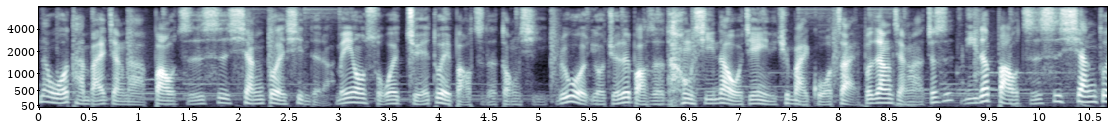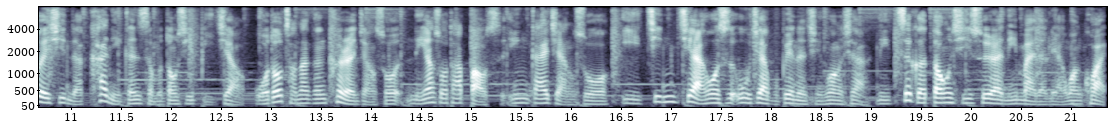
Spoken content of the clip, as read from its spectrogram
那我坦白讲啦，保值是相对性的啦，没有所谓绝对保值的东西。如果有绝对保值的东西，那我建议你去买国债。不是这样讲啦，就是你的保值是相对性的，看你跟什么东西比较。我都常常跟客人讲说，你要说它保值，应该讲说以金价或是物价不变的情况下，你这个东西虽然你买了两万块，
